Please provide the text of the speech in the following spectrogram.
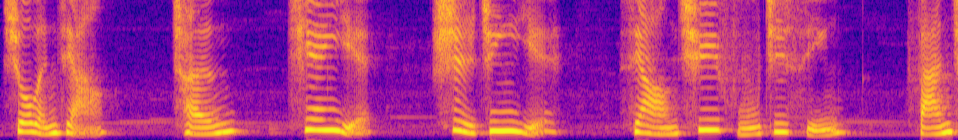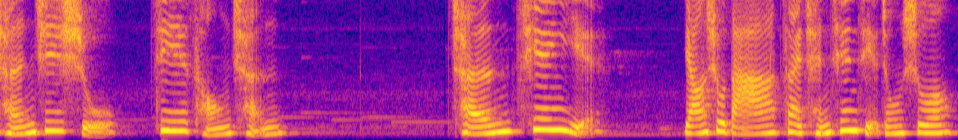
说文讲：“臣，谦也，事君也，向屈服之行。凡臣之属，皆从臣。臣谦也。”杨树达在《陈谦解》中说：“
